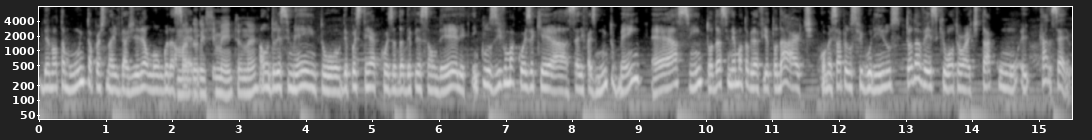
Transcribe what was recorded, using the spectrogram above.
denota muito a personalidade dele ao longo da série. Amadurecimento, né? Amadurecimento, depois tem a coisa da depressão dele. Inclusive, uma coisa que a série faz muito bem é assim, toda a cinematografia, toda a arte. Começar pelos figurinos. Toda vez que o Walter White tá com. Cara, sério,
